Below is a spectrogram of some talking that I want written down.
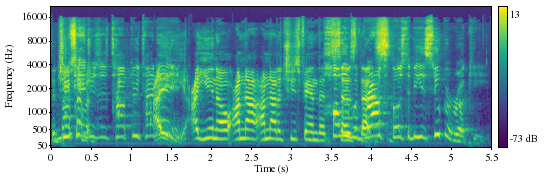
The Mark Chiefs have. A, a top three tight end. I, I, you know, I'm not. I'm not a Chiefs fan that Hollywood says Brown's supposed to be a super rookie.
